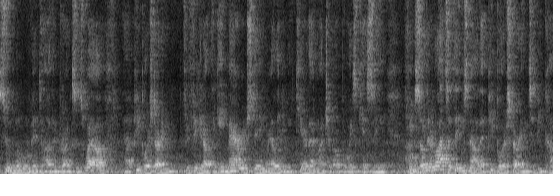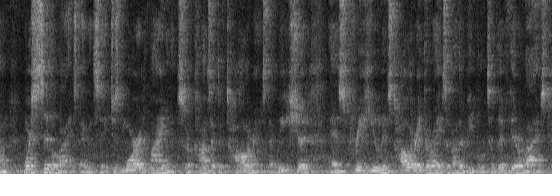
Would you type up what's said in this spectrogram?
soon we'll move into other drugs as well. Uh, people are starting to figure out the gay marriage thing. Really, do we care that much about boys kissing? Um, so there are lots of things now that people are starting to become more civilized, I would say, just more in line in the sort of concept of tolerance, that we should, as free humans, tolerate the rights of other people to live their lives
